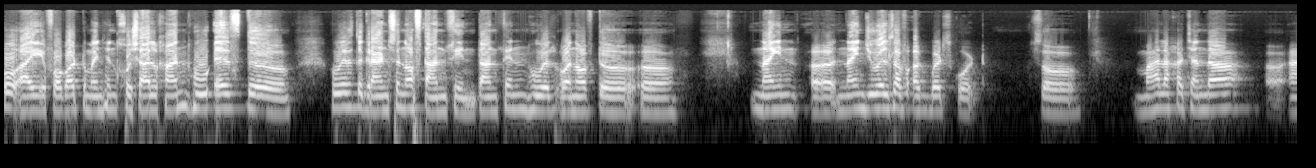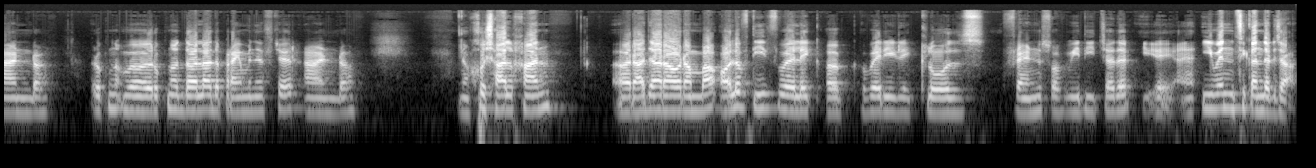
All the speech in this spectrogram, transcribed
Oh, I forgot to mention Khushal Khan, who is the who is the grandson of Tansen. Tansen, who is one of the uh, nine uh, nine jewels of Akbar's court. So Mahalakha Chanda uh, and Ruknuddaulah, uh, the prime minister, and uh, Khushal Khan uh, Raja Rao Ramba, all of these were like uh, very like, close friends of with each other, even Sikandar Jah.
